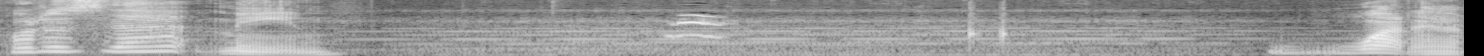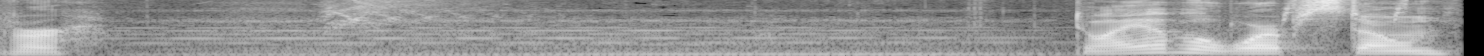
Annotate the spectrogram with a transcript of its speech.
What does that mean? Whatever. Do I have a warp stone?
